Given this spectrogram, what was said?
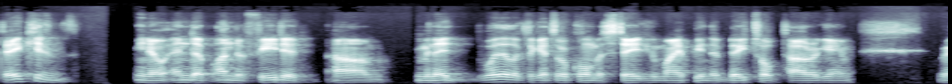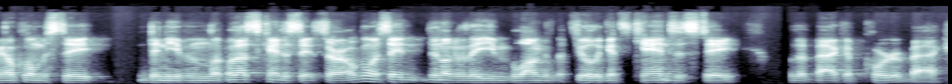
they could, you know, end up undefeated. Um, I mean, they what they looked against Oklahoma State, who might be in the Big 12 title game. I mean, Oklahoma State didn't even look. Well, that's Kansas State. Sorry, Oklahoma State didn't look like they even belonged in the field against Kansas State with a backup quarterback.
